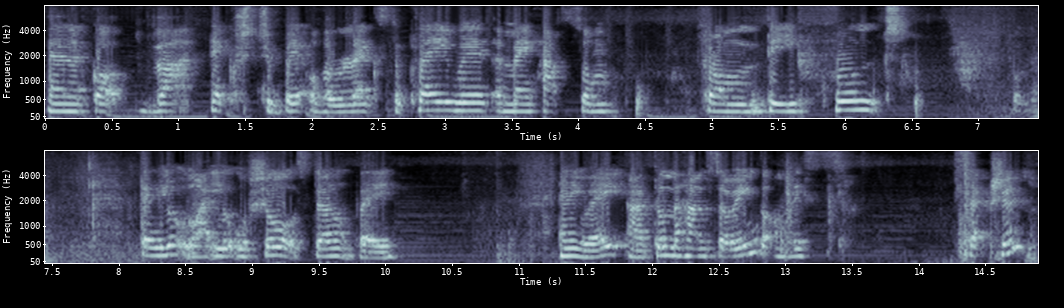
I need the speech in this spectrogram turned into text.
and I've got that extra bit of the legs to play with and may have some from the front they look like little shorts don't they? Anyway I've done the hand sewing on this section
